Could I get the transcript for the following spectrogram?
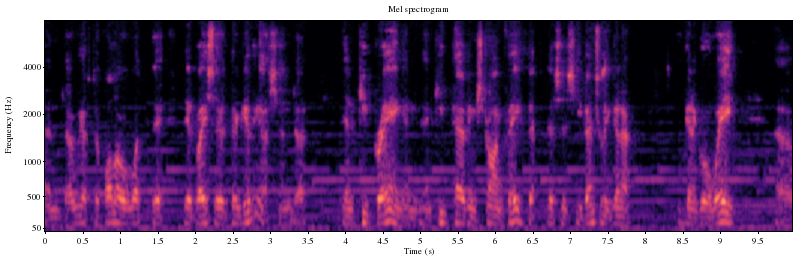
and uh, we have to follow what the, the advice that they're giving us, and uh, and keep praying and, and keep having strong faith that this is eventually gonna gonna go away. Uh,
